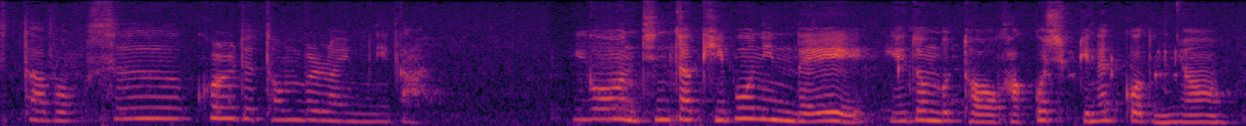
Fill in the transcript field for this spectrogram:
스타벅스 콜드 텀블러입니다. 이건 진짜 기본인데 예전부터 갖고 싶긴 했거든요.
